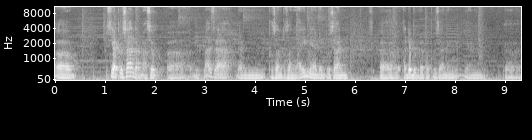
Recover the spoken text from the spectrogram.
em, setiap perusahaan termasuk eh, Mid Plaza dan perusahaan-perusahaan lainnya dan perusahaan eh, ada beberapa perusahaan yang, yang eh,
